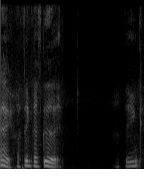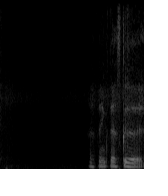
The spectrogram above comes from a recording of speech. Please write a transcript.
Okay, I think that's good. I think, I think that's good.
